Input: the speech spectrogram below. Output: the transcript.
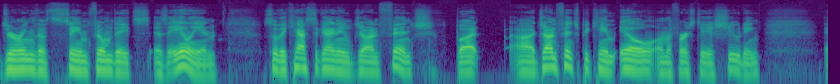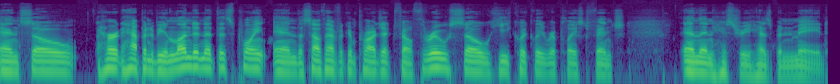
during the same film dates as Alien. So they cast a guy named John Finch, but uh, John Finch became ill on the first day of shooting. And so Hurt happened to be in London at this point, and the South African project fell through, so he quickly replaced Finch, and then history has been made.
